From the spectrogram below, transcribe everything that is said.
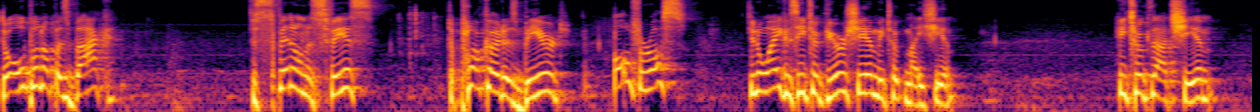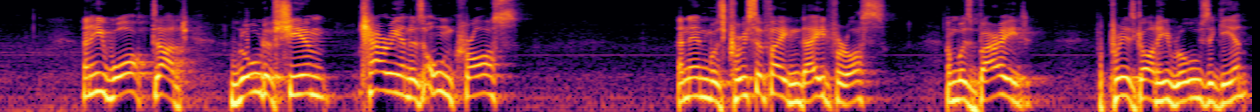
to open up his back, to spit on his face, to pluck out his beard, all for us. Do you know why? Because he took your shame, he took my shame. He took that shame and he walked that road of shame, carrying his own cross, and then was crucified and died for us, and was buried but praise God, he rose again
